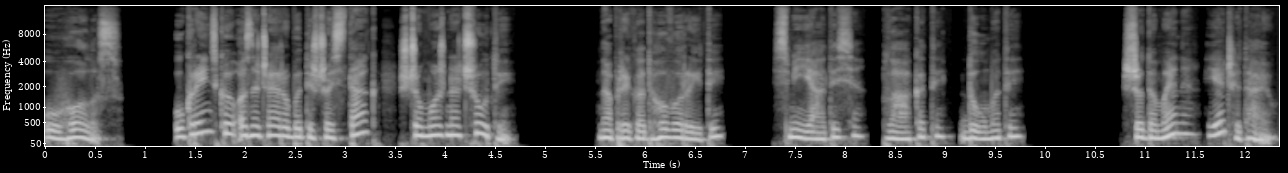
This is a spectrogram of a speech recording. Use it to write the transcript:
Уголос. Українською означає робити щось так, що можна чути, наприклад, говорити, сміятися, плакати, думати. Щодо мене, я читаю.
